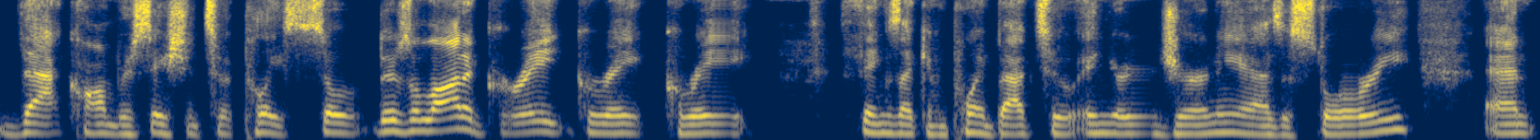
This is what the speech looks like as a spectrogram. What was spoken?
that conversation took place. So there's a lot of great great great things i can point back to in your journey as a story. And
